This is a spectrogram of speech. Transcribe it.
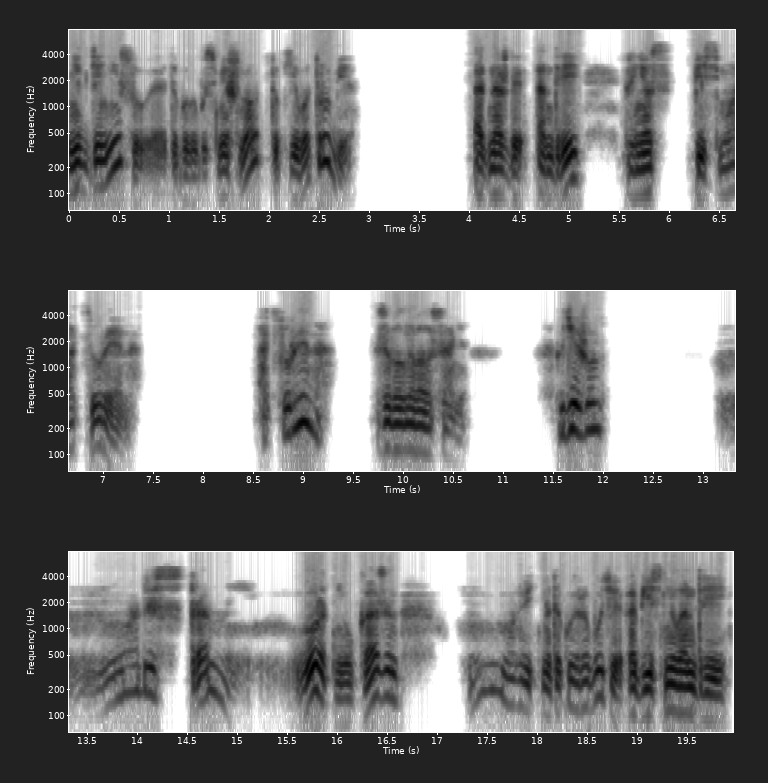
не к Денису, это было бы смешно, то к его трубе. Однажды Андрей принес письмо от Сурена. От Сурена? Заволновался Аня. Где же он? Ну, адрес странный. Город не указан. Ну, он ведь на такой работе, объяснил Андрей.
